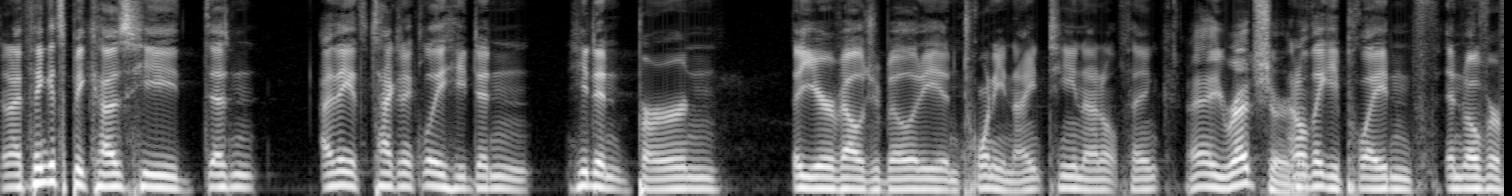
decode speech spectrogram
And I think it's because he didn't. I think it's technically he didn't. He didn't burn a year of eligibility in 2019. I don't think. Hey, redshirt. I don't think he played in in over.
